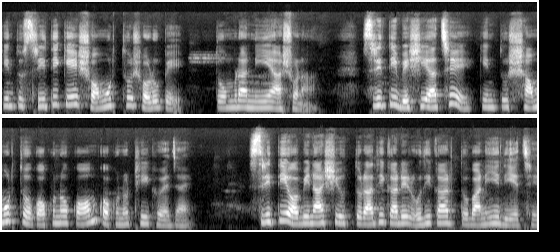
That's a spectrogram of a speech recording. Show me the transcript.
কিন্তু স্মৃতিকে সমর্থ স্বরূপে তোমরা নিয়ে আসো না। স্মৃতি বেশি আছে, কিন্তু সামর্থ্য কখনো কম, কখনো ঠিক হয়ে যায়। স্মৃতি অবিনাশী উত্তরাধিকারের অধিকার তো বানিয়ে দিয়েছে।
